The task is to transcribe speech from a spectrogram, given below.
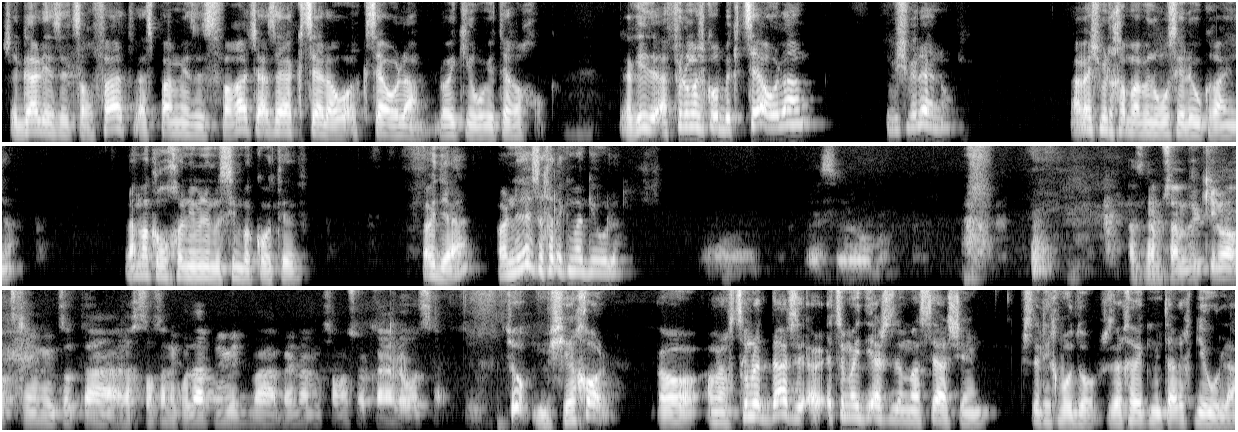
שגליה זה צרפת ואספמיה זה ספרד, שאז היה קצה, קצה העולם, לא הכירו יותר רחוק. להגיד, אפילו מה שקורה בקצה העולם, זה בשבילנו. למה יש מלחמה בין רוסיה לאוקראינה? למה הכרוכנים נמסים בקוטב? לא יודע, אבל אני יודע שזה חלק מהגאולה. אז גם שם זה כאילו אנחנו צריכים למצוא את ה... לחשוף את הנקודה הפנימית בין המלחמה של אוקראינה לרוסיה. שוב, מי שיכול. לא, אבל אנחנו צריכים לדעת שעצם הידיעה שזה מעשה השם, שזה לכבודו, שזה חלק מתהליך גאולה.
